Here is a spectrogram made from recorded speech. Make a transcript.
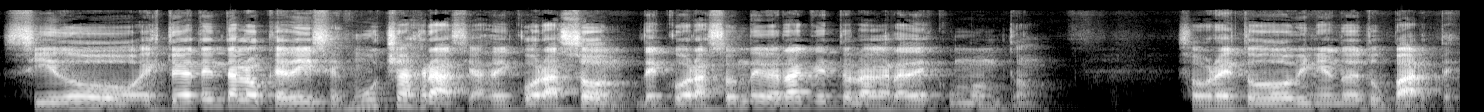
sido... Estoy atenta a lo que dices. Muchas gracias, de corazón. De corazón, de verdad que te lo agradezco un montón. Sobre todo viniendo de tu parte.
